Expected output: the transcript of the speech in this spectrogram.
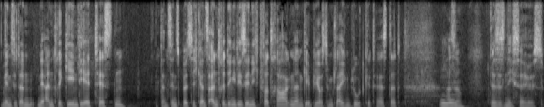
Wenn Sie dann eine andere Gendiät testen, dann sind es plötzlich ganz andere Dinge, die sie nicht vertragen, angeblich aus dem gleichen Blut getestet. Mhm. Also das ist nicht seriös.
